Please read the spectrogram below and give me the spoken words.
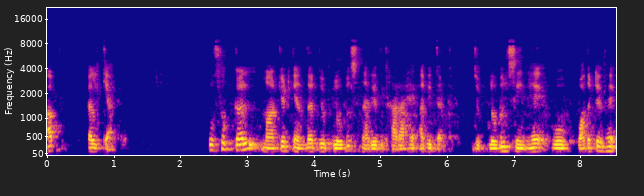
अब कल क्या करें? दोस्तों, कल मार्केट के अंदर जो ग्लोबल सिनारियो दिखा रहा है अभी तक, जो ग्लोबल सीन है, वो पॉजिटिव है।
